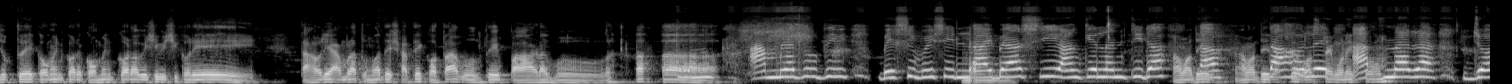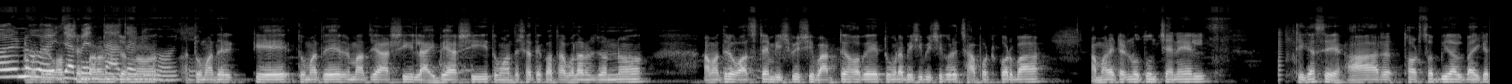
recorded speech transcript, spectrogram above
যুক্ত হয়ে কমেন্ট করো কমেন্ট করো বেশি বেশি করে। তাহলে আমরা তোমাদের সাথে কথা বলতে পারব। আমরা যদি বেশি বেশি লাইভে আসি আঙ্কেল আন্টিরা আমাদের আমাদের তাহলে watch অনেক কম। আপনারা জয়েন হয়ে যাবেন তাড়াতাড়ি তোমাদেরকে তোমাদের মাঝে আসি লাইভে আসি তোমাদের সাথে কথা বলার জন্য। আমাদের ওয়াচ টাইম বেশি বেশি বাড়তে হবে তোমরা বেশি বেশি করে সাপোর্ট করবা। আমার এটা নতুন চ্যানেল ঠিক আছে? আর থটস অফ বিড়াল বাইকে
